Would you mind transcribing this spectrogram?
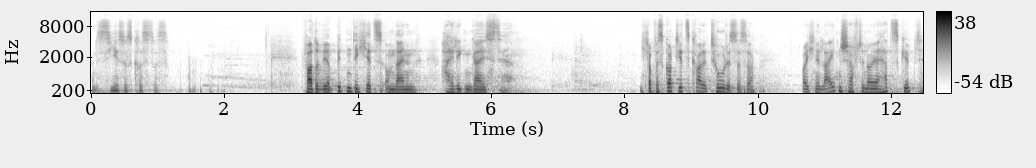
Und das ist Jesus Christus. Vater, wir bitten dich jetzt um deinen Heiligen Geist. Ich glaube, was Gott jetzt gerade tut, ist, dass er euch eine Leidenschaft in euer Herz gibt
